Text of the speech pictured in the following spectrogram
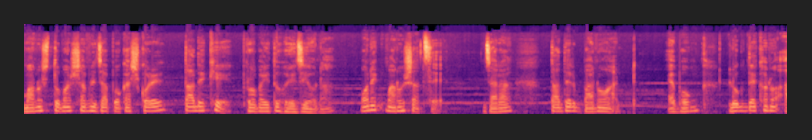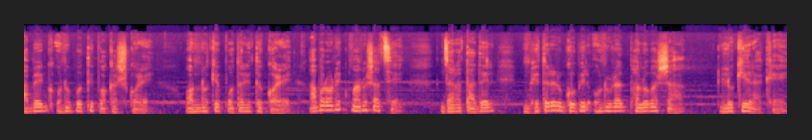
মানুষ তোমার সামনে যা প্রকাশ করে তা দেখে প্রবাহিত হয়ে যেও না। অনেক মানুষ আছে যারা তাদের বানোয়াট এবং লোক দেখানো আবেগ, অনুভূতি প্রকাশ করে, অন্যকে প্রতারিত করে। আবার অনেক মানুষ আছে যারা তাদের ভেতরের গভীর অনুরাগ, ভালোবাসা লুকিয়ে রাখে।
